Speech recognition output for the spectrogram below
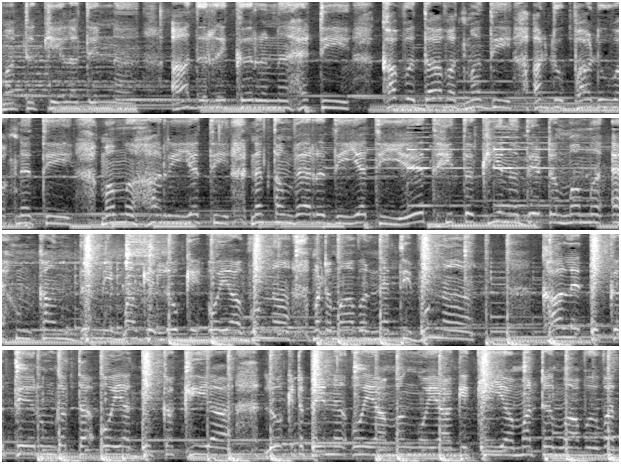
මට කියල දෙන්න ආදරෙ කරන හැටි කවදාවත් මදි අඩු පාඩුවක් නැති. මම හරි ඇති නැතම් වැරදි ඇති ඒත් හිත කියන දෙට මම ඇහුම් කන්දමි මගේ ලෝකෙ ඔයා වුණා මට මාව නැති වුණා. කාලෙත් එක්ක තේරුම් ගත්තා ඔයා දුක කියා. ලෝකෙට පෙන ඔයා මං ඔයාගේ කියා. මට මාවවත්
